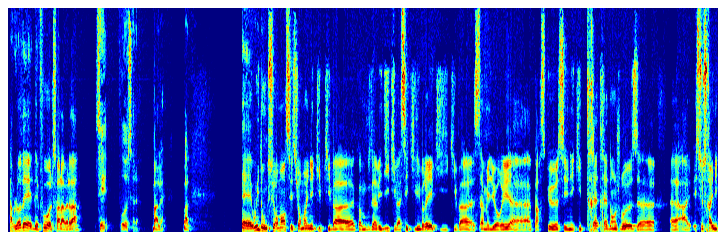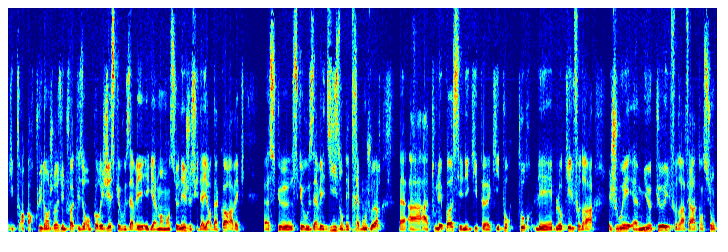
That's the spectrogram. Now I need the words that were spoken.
Habló de, de fútbol sala, ¿verdad? Sí, fútbol sala. Vale, vale. Eh, oui, donc sûrement, c'est sûrement une équipe qui va, comme vous avez dit, qui va s'équilibrer, qui, va s'améliorer euh, parce que c'est une équipe très très dangereuse. Euh, euh, et ce sera une équipe encore plus dangereuse une fois qu'ils auront corrigé ce que vous avez également mentionné. Je suis d'ailleurs d'accord avec ce que ce que vous avez dit. Ils ont des très bons joueurs à, tous les postes. C'est une équipe qui, pour pour les bloquer, il faudra jouer mieux qu'eux. Il faudra faire attention.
